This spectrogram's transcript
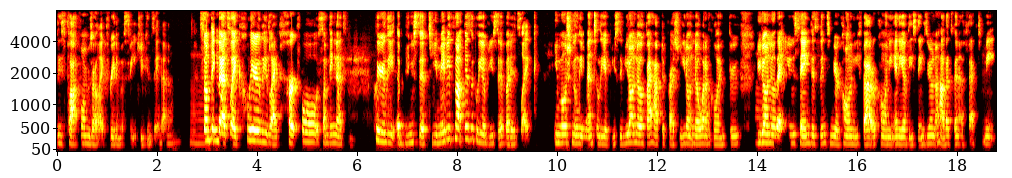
these platforms are like freedom of speech. You can say that. Mm-hmm. mm-hmm. Something that's like clearly like hurtful, something that's clearly abusive to you. Maybe it's not physically abusive, but it's like emotionally, mentally abusive. You don't know if I have depression. You don't know what I'm going through. Mm-hmm. You don't know that you saying this thing to me or calling me fat or calling me any of these things. You don't know how that's going to affect me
